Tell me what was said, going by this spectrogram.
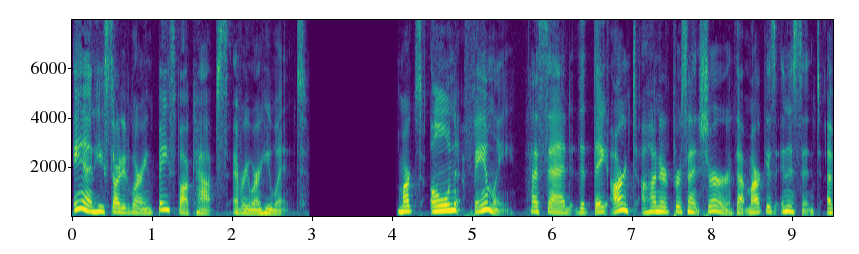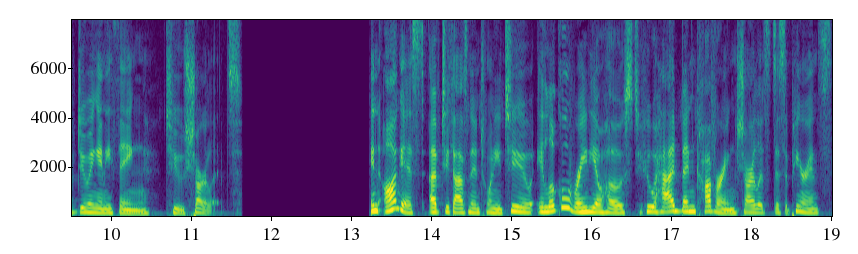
and he started wearing baseball caps everywhere he went. Mark's own family has said that they aren't 100% sure that Mark is innocent of doing anything to Charlotte. In August of 2022, a local radio host who had been covering Charlotte's disappearance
